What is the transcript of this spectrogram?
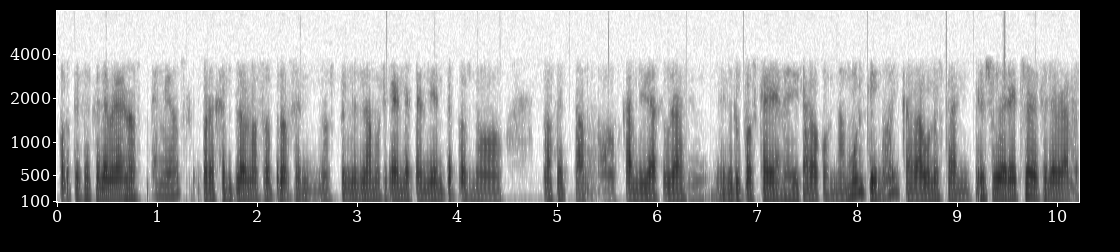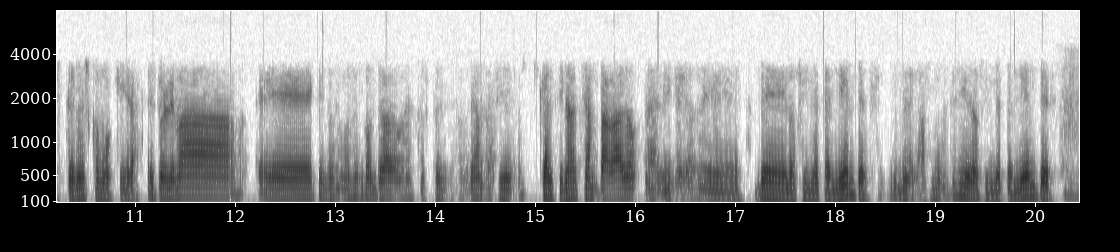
porque se celebren los premios. Por ejemplo, nosotros en los premios de la música independiente, pues no no aceptamos candidaturas de grupos que hayan editado con una multi, ¿no? Y cada uno está en, su derecho de celebrar los premios como quiera. El problema eh, que nos hemos encontrado con estos premios ha sido que al final se han pagado con el dinero de, los independientes, de las multis y de los independientes, mm.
